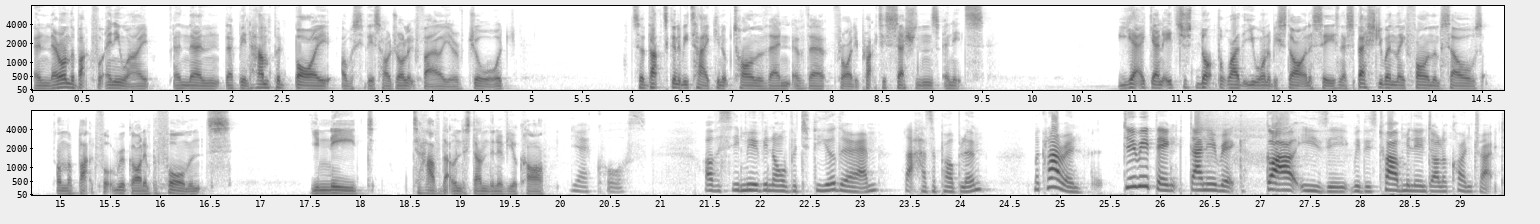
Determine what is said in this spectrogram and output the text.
and they're on the back foot anyway. And then they've been hampered by obviously this hydraulic failure of George. So that's going to be taking up time of then of their Friday practice sessions, and it's yet again, it's just not the way that you want to be starting a season, especially when they find themselves on the back foot regarding performance. You need to have that understanding of your car. Yeah, of course. Obviously, moving over to the other M that has a problem McLaren. Do we think Danny Rick got out easy with his $12 million contract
